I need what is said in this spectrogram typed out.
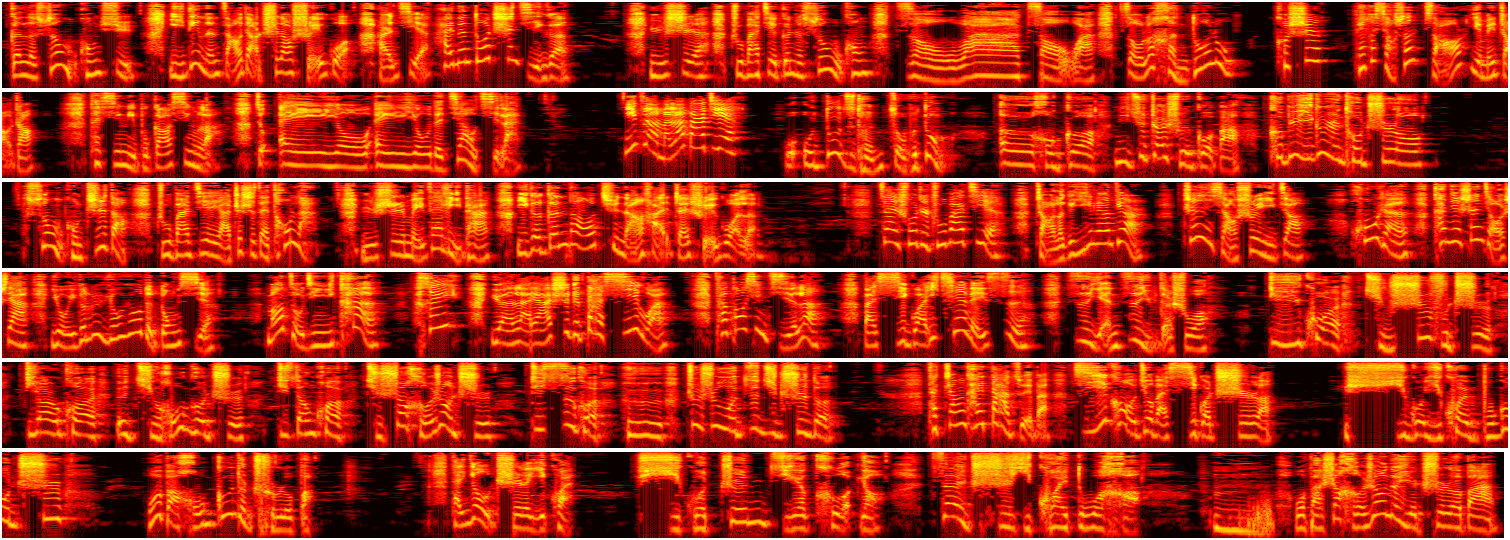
跟了孙悟空去，一定能早点吃到水果，而且还能多吃几个。于是，猪八戒跟着孙悟空走啊走啊，走了很多路，可是连个小酸枣也没找着。他心里不高兴了，就哎呦哎呦的叫起来：“你怎么了，八戒？我我肚子疼，走不动。”呃，猴哥，你去摘水果吧，可别一个人偷吃喽。孙悟空知道猪八戒呀，这是在偷懒，于是没再理他，一个跟头去南海摘水果了。再说这猪八戒找了个阴凉地儿，正想睡一觉，忽然看见山脚下有一个绿油油的东西，忙走近一看，嘿，原来呀是个大西瓜。他高兴极了，把西瓜一切为四，自言自语地说：“第一块请师傅吃，第二块呃请猴哥吃，第三块请沙和尚吃，第四块呵呵这是我自己吃的。”他张开大嘴巴，几口就把西瓜吃了。西瓜一块不够吃，我把猴哥的吃了吧。他又吃了一块。西瓜真解渴呀，再吃一块多好。嗯，我把沙和尚的也吃了吧。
